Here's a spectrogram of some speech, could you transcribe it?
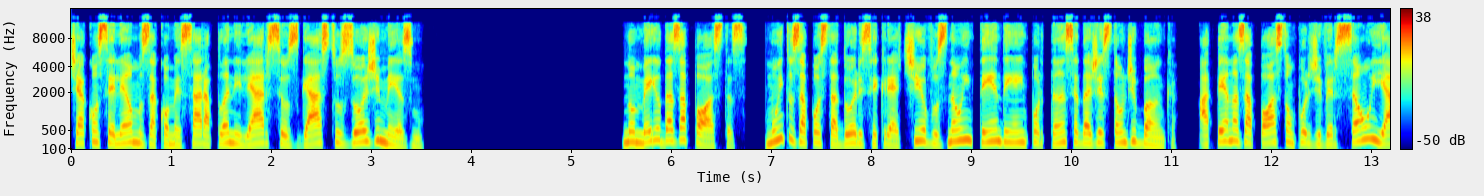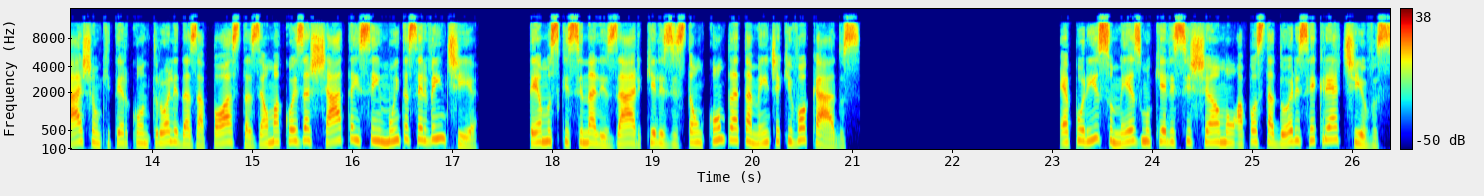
te aconselhamos a começar a planilhar seus gastos hoje mesmo. No meio das apostas, muitos apostadores recreativos não entendem a importância da gestão de banca, apenas apostam por diversão e acham que ter controle das apostas é uma coisa chata e sem muita serventia. Temos que sinalizar que eles estão completamente equivocados. É por isso mesmo que eles se chamam apostadores recreativos.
